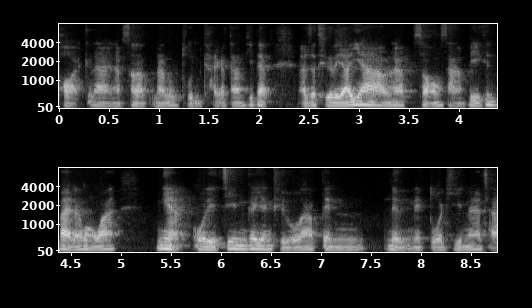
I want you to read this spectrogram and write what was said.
พอร์ตก็ได้นะครับสำหรับนักลงทุนใครก็ตามที่แบบอาจจะถือระยะยาวนะครับสองสามปีขึ้นไปแล้วมองว่าเนี่ยโอริจินก็ยังถือว่าเป็นหนึ่งในตัวที่น่าจะ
